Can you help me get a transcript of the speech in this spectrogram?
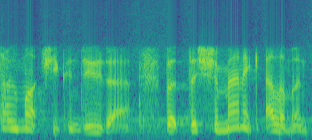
so much you can do there. But the shamanic element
